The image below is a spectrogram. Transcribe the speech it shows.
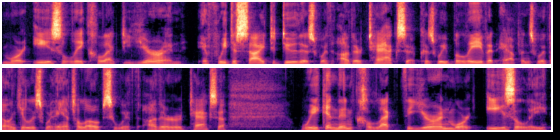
more easily collect urine if we decide to do this with other taxa, because we believe it happens with ungulates, with antelopes, with other taxa. We can then collect the urine more easily.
